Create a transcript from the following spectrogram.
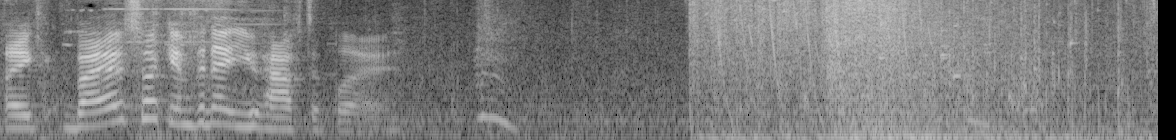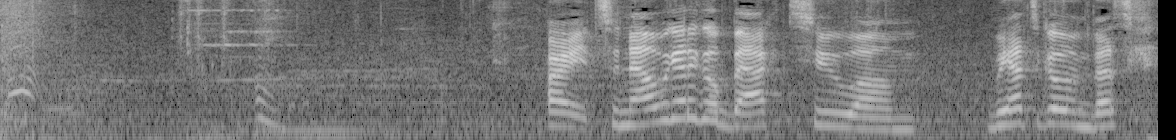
Like, Bioshock Infinite, you have to play. Alright, so now we gotta go back to, um, we have to go investigate.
